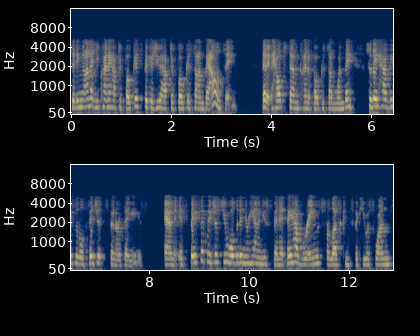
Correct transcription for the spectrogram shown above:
sitting on it, you kind of have to focus because you have to focus on balancing. That it helps them kind of focus on one thing. So they have these little fidget spinner thingies. and it's basically just you hold it in your hand and you spin it. They have rings for less conspicuous ones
